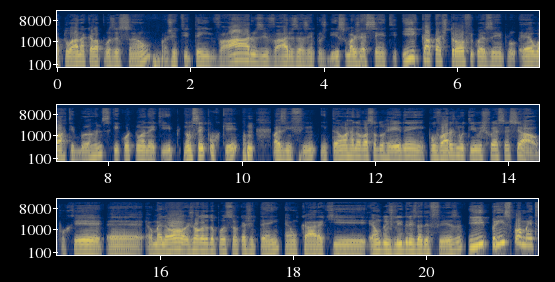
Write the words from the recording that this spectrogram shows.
atuar naquela posição, a gente tem vários e vários exemplos disso, o mais recente e catastrófico exemplo é o Art Burns, que continua na equipe, não sei porquê, mas enfim, então a renovação do Hayden, por vários motivos, foi essencial, porque é, é o melhor jogador da posição que a gente tem. É um cara que é um dos líderes da defesa. E principalmente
